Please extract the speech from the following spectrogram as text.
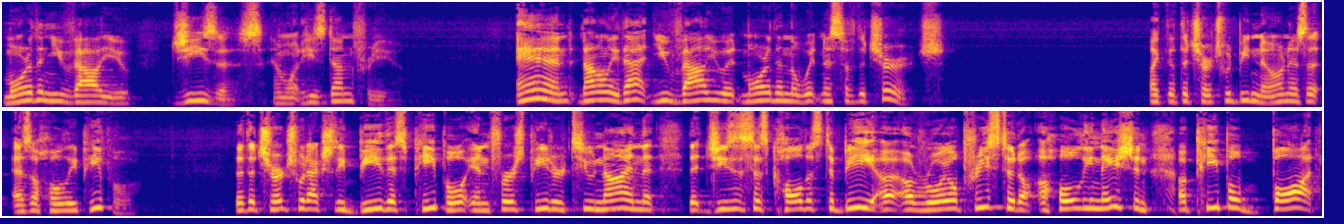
more than you value Jesus and what he's done for you. And not only that, you value it more than the witness of the church. Like that the church would be known as a, as a holy people. That the church would actually be this people in 1 Peter 2 9 that, that Jesus has called us to be a, a royal priesthood, a, a, holy nation, a people bought,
